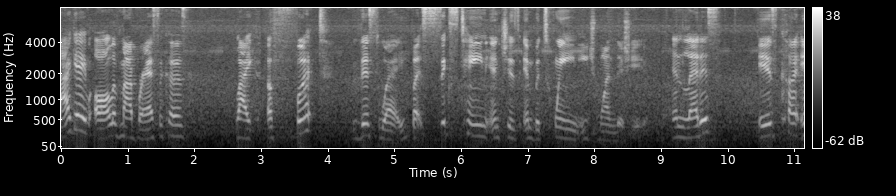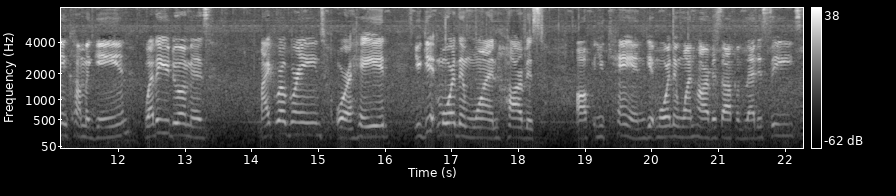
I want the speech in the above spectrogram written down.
I gave all of my brassicas like a foot this way, but 16 inches in between each one this year. And lettuce is cut and come again. Whether you do them as microgreens or a head, you get more than one harvest off, you can get more than one harvest off of lettuce seeds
